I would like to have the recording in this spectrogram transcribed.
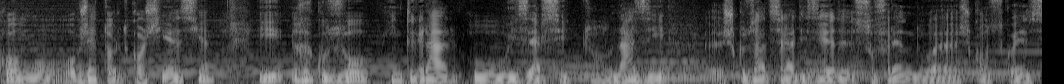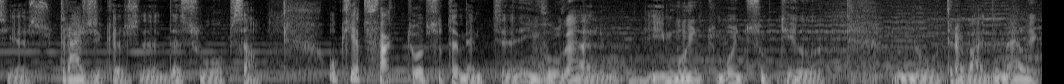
como objetor de consciência e recusou integrar o exército nazi, escusado será dizer, sofrendo as consequências trágicas da sua opção. O que é de facto absolutamente invulgar e muito, muito subtil no trabalho de Melick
